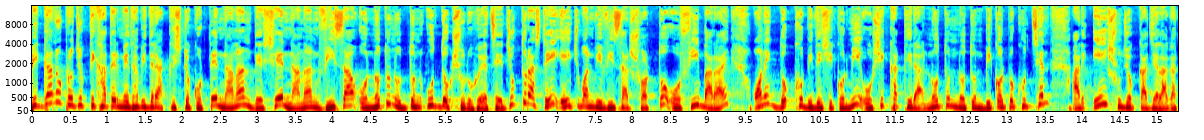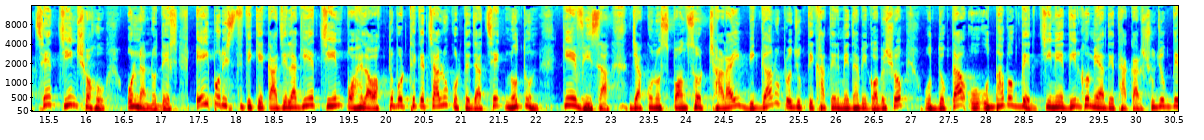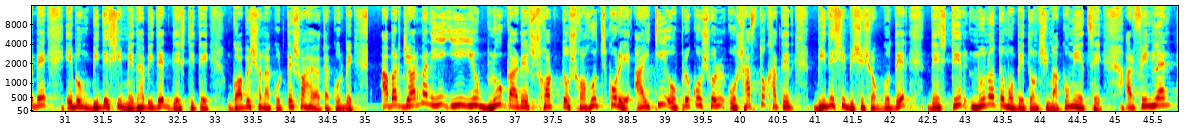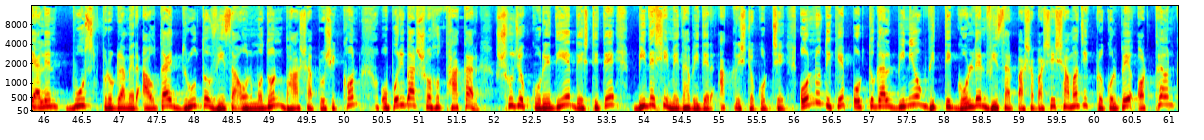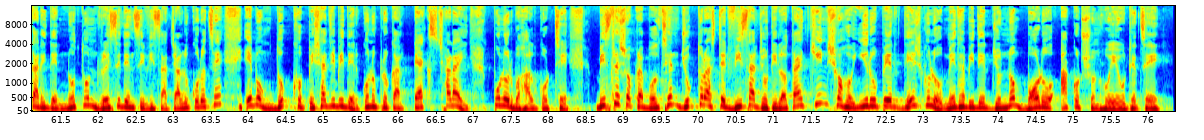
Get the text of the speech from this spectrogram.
বিজ্ঞান ও প্রযুক্তি খাতের মেধাবীদের আকৃষ্ট করতে নানান দেশে নানান ভিসা ও নতুন উদ্যম উদ্যোগ শুরু হয়েছে। যুক্তরাষ্ট্রে এইচ ওয়ান বি ভিসার শর্ত ও ফি বাড়ায় অনেক দক্ষ বিদেশি কর্মী ও শিক্ষার্থীরা নতুন নতুন বিকল্প খুঁজছেন আর এই সুযোগ কাজে লাগাচ্ছে চীন সহ অন্যান্য দেশ। এই পরিস্থিতিকে কাজে লাগিয়ে চীন পহেলা অক্টোবর থেকে চালু করতে যাচ্ছে নতুন কে ভিসা, যা কোনো স্পন্সর ছাড়াই বিজ্ঞান ও প্রযুক্তি খাতের মেধাবী গবেষক, উদ্যোক্তা ও উদ্ভাবকদের চীনে দীর্ঘমেয়াদে থাকার সুযোগ দেবে এবং বিদেশি মেধাবীদের দেশটিতে গবেষণা করতে সহায়তা করবে। আবার জার্মানি ইইউ ব্লু কার্ডের শর্ত সহজ করে আইটি ও প্রকৌশল ও স্বাস্থ্য খাতের বিদেশি বিশেষজ্ঞদের দেশটির ন্যূনতম বেতন সীমা কমিয়েছে। আর ফিনল্যান্ড ট্যালেন্ট বুস্ট প্রোগ্রামের আওতায় দ্রুত ভিসা অনুমোদন, ভাষা প্রশিক্ষণ ও পরিবার সহ থাকার সুযোগ করে দিয়ে দেশটিতে বিদেশি মেধাবীদের আকৃষ্ট করছে। অন্যদিকে পর্তুগাল বিনিয়োগ ভিত্তিক গোল্ডেন ভিসার পাশাপাশি সামাজিক প্রকল্পে অর্থায়নকারীদের নতুন রেসিডেন্সি ভিসা চালু করেছে এবং দক্ষ পেশাজীবীদের কোনো প্রকার ট্যাক্স ছাড়াই পুনর্বহাল করছে। বিশ্লেষকরা বলছেন, যুক্তরাষ্ট্রের ভিসা জটিলতায় চীন সহ ইউরোপের দেশগুলো মেধাবীদের জন্য বড় আকর্ষণ হয়ে উঠেছে।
